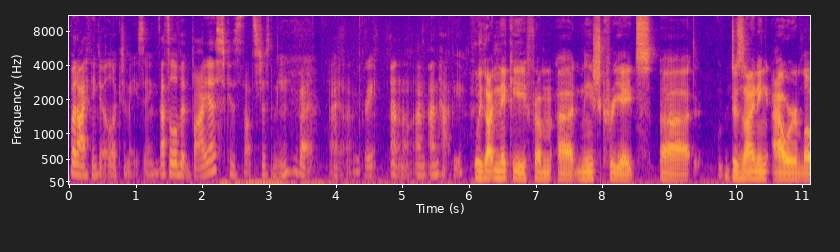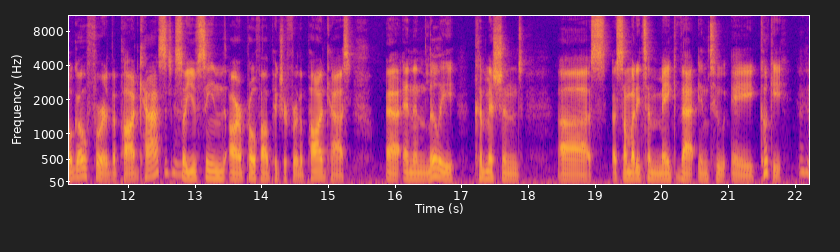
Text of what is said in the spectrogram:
but I think it looked amazing. That's a little bit biased because that's just me, but I, I'm great. I don't know. I'm I'm happy. we got nikki from uh niche creates uh designing our logo for the podcast Mm-hmm. so you've seen our profile picture for the podcast uh, and then lily commissioned uh s- somebody to make that into a cookie Mm-hmm.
